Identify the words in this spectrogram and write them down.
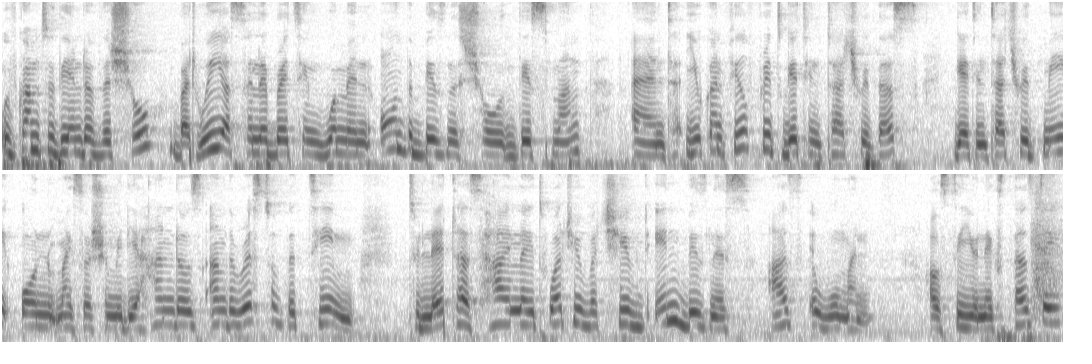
We've come to the end of the show, but we are celebrating Women on the Business Show this month. And you can feel free to get in touch with us, get in touch with me on my social media handles and the rest of the team to let us highlight what you've achieved in business as a woman. I'll see you next Thursday.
